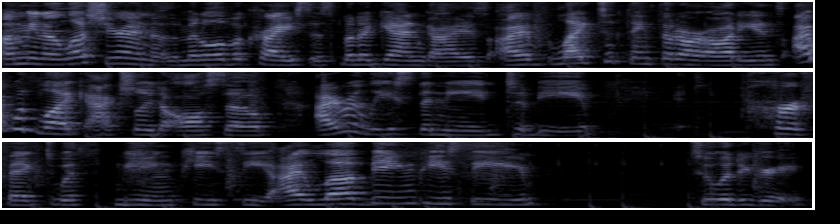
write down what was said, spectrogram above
I mean, unless you're in the middle of a crisis. But again, guys, I like to think that our audience, I would like actually to also, I release the need to be perfect with being PC. I love being PC to a degree.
